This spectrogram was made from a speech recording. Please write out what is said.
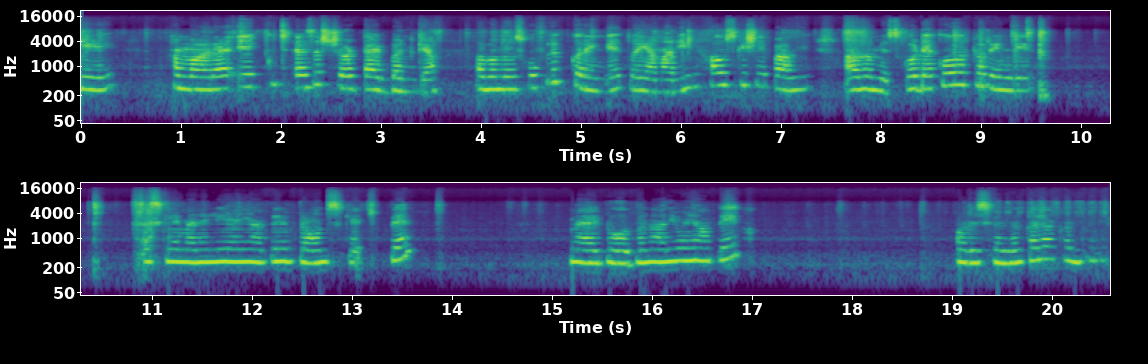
ये हमारा एक कुछ ऐसा शर्ट टाइप बन गया। अब हम उसको फ्लिप करेंगे तो ये हमारी हाउस की शेप आ गई। अब हम इसको डेकोर करेंगे। इसके लिए मैंने लिया है यहाँ पे ब्राउन स्केच पेन मैं एक डोर बना रही हूँ यहाँ पे। और इसके अंदर कलर कर दूँगी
